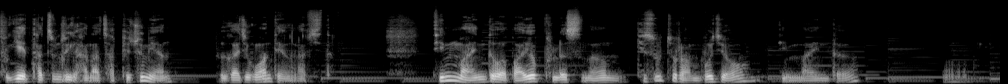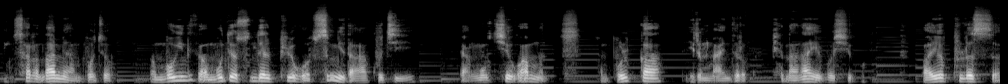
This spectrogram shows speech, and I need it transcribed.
두 개의 타점 중에 하나 잡혀주면 그거 가지고만 대응을 합시다. 딥마인드와 바이오 플러스는 기술적으로 안 보죠. 딥마인드 어, 살아나면 안 보죠. 원목이니까 무대 손댈 필요가 없습니다. 굳이 양목 치우고 하면 한번 볼까 이런 마인드로 편안하게 보시고 바이오 플러스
